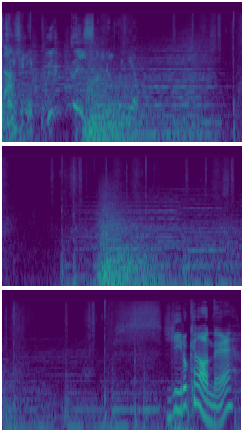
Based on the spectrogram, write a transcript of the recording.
정신이 불끈 솟는군요. 이게 이렇게 나왔네.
